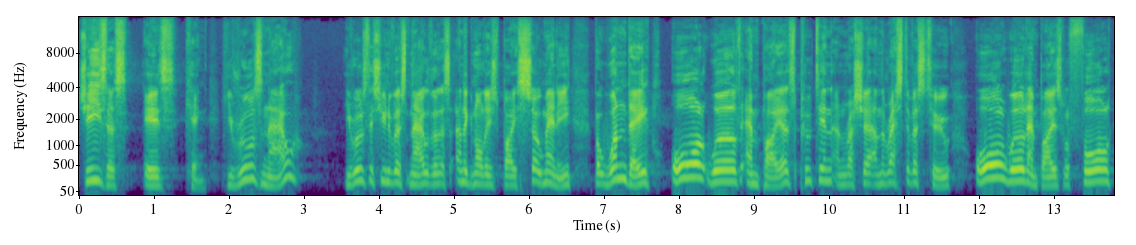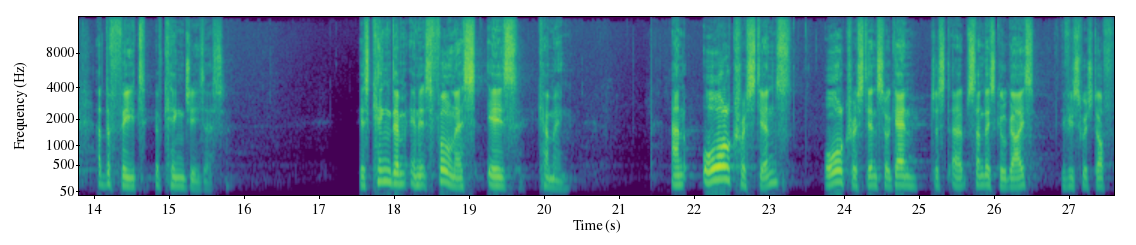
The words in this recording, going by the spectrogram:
Jesus is king. He rules now. He rules this universe now that's unacknowledged by so many. But one day, all world empires, Putin and Russia and the rest of us too, all world empires will fall at the feet of King Jesus. His kingdom in its fullness is coming. And all Christians, all Christians, so again, just uh, Sunday school guys, if you switched off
